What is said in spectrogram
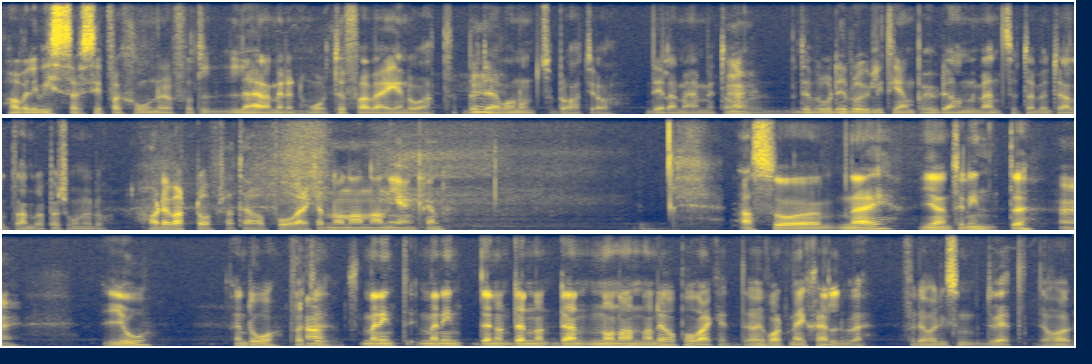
har väl i vissa situationer fått lära mig den hårda, tuffa vägen då att det Mm. där var nog inte så bra att jag delar med mig av. Det beror, det beror ju lite grann på hur det används utav eventuellt andra personer då. Har det varit då för att det har påverkat någon annan egentligen? Alltså nej, egentligen inte. Nej. Jo, ändå. För att Ja. det, men inte, men inte, den, den, den, någon annan det har påverkat, det har ju varit mig själv. För det har liksom, du vet, det har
